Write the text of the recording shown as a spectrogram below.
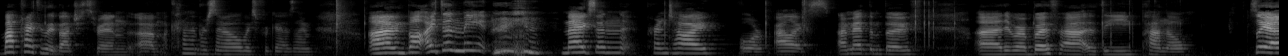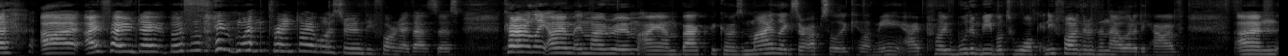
but practically Bachi's friend. Um, I can't remember his name, I always forget his name. Um, but I did meet Megs and Printai, or Alex. I met them both. Uh, they were both at the panel. So yeah, I I found out both of them when Prentai was doing the Fortnite dances. Currently, I am in my room. I am back because my legs are absolutely killing me. I probably wouldn't be able to walk any farther than I already have. Um,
